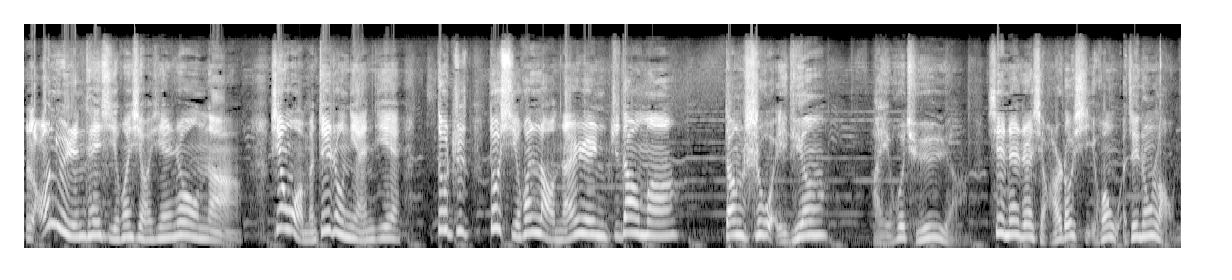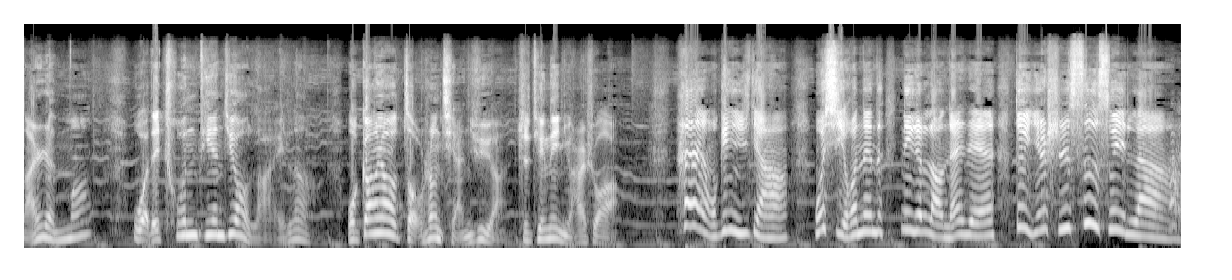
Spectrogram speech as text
老女人才喜欢小鲜肉呢，像我们这种年纪都知都喜欢老男人，你知道吗？当时我一听，哎呦我去呀！现在这小孩都喜欢我这种老男人吗？我的春天就要来了，我刚要走上前去啊，只听那女孩说：“哼，我跟你讲，我喜欢的那那个老男人都已经十四岁了，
